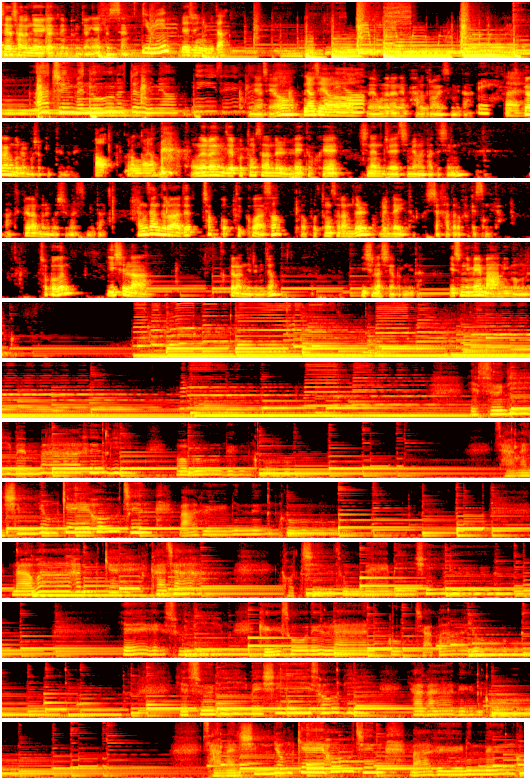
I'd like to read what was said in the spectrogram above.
안녕하세요. 작은 여유가 그린 풍경의 효쌤. 유민. 예준입니다. 아침에 눈을 뜨면 네 안녕하세요. 안녕하세요. 안녕하세요. 네, 오늘은 바로 들어가겠습니다. 네. 네. 특별한 분을 모셨기 때문에. 어, 그런가요? 오늘은 이제 보통 사람들 릴레이 토크에 지난주에 지명을 받으신 아, 특별한 분을 모시고 왔습니다. 항상 그러하듯 첫 곡 듣고 와서 또 보통 사람들 릴레이 토크 시작하도록 하겠습니다. 첫 곡은 이실라 특별한 이름이죠. 이실라 씨가 부릅니다. 예수님의 마음이 머무는 곳. 예수님 마음 있는 곳. 나와 함께 가자. 거친 손 내미시는 예수님 그 손을 안꼭 잡아요. 예수님의 시선이 향하는 곳 상한 심령 깨어진 마음 있는 곳.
